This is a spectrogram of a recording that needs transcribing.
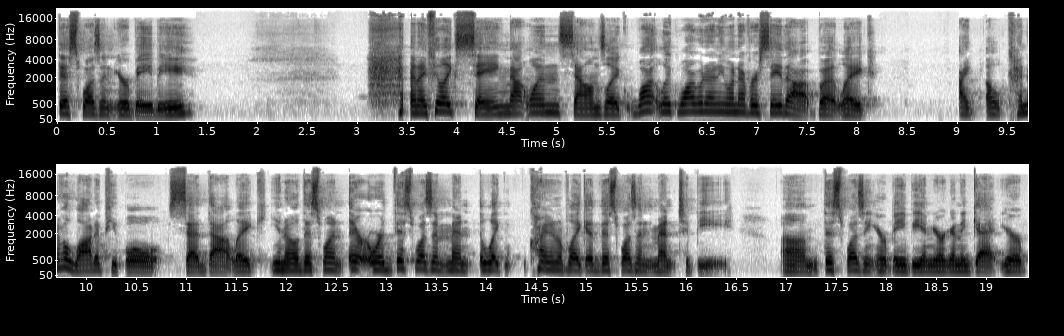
this wasn't your baby. And I feel like saying that one sounds like what like why would anyone ever say that? But like I a, kind of a lot of people said that like, you know, this one or, or this wasn't meant like kind of like a this wasn't meant to be um, this wasn't your baby and you're going to get your,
